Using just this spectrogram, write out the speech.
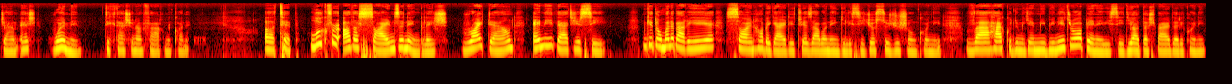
جمعش women. دیکتشون هم فرق می‌کنه. A tip. Look for other signs in English. Write down any that you see. میگه دنبال بقیه ساین ها بگردید توی زبان انگلیسی جستجوشون کنید. و هر کدومی که می‌بینید رو بنویسید یادداشت برداری کنید.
